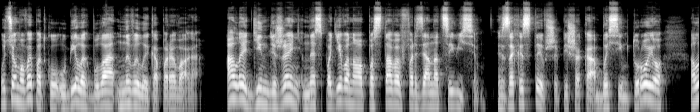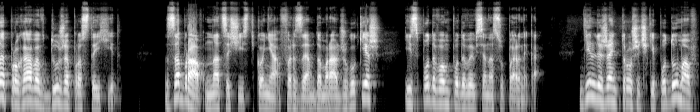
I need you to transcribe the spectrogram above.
У цьому випадку у білих була невелика перевага. Але Дін Ліжень несподівано поставив ферзя на c8, захистивши пішака b7 турою, але прогавив дуже простий хід. Забрав на c6 коня ферзем до Мараджу Гукеш і з подивом подивився на суперника. Дін Ліжень трошечки подумав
